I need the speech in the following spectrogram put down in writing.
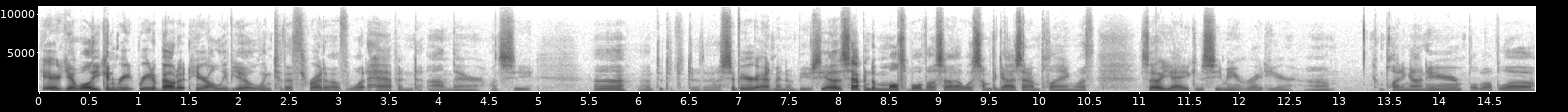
here, yeah, well, you can re read about it. Here, I'll leave you a link to the thread of what happened on there. Let's see. Uh, uh da, da, da, severe admin abuse. Yeah, this happened to multiple of us uh, with some of the guys that I'm playing with. So, yeah, you can see me right here. Um, complaining on here, blah, blah, blah.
